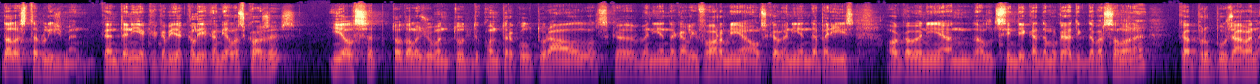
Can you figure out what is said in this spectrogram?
de l'establishment, que entenia que calia canviar les coses, i el sector de la joventut contracultural, els que venien de Califòrnia, els que venien de París o que venien del Sindicat Democràtic de Barcelona, que proposaven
